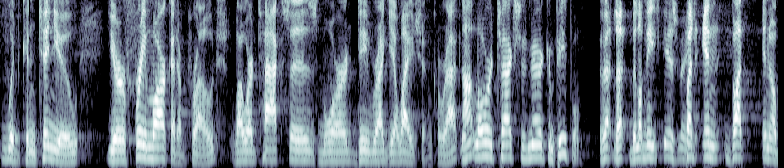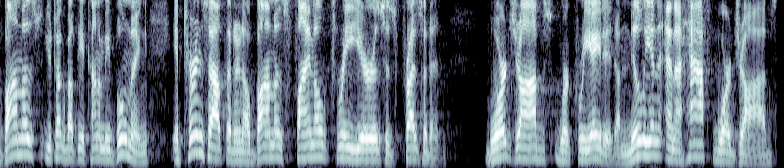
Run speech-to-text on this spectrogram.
would continue your free market approach, lower taxes, more deregulation, correct? Not lower taxes for American people. But, let- but let me, Excuse me. But in, but in Obama's, you talk about the economy booming. It turns out that in Obama's final three years as president, more jobs were created, a million and a half more jobs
